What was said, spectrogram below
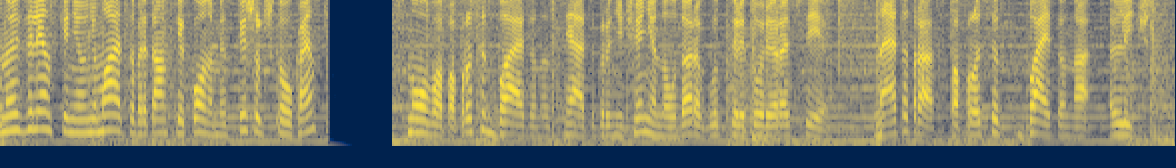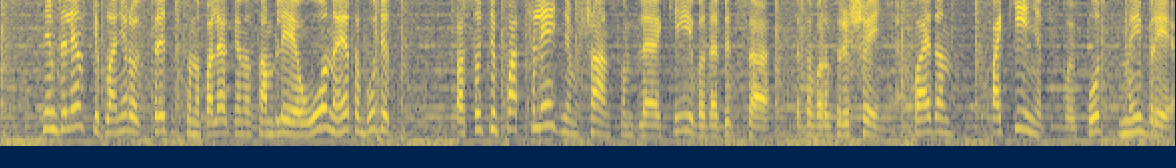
Но и Зеленский не унимается. Британский экономист пишет, что украинский снова попросит Байдена снять ограничения на удары вглубь территории России. На этот раз попросит Байдена лично. С ним Зеленский планирует встретиться на полях Генассамблеи ООН, и это будет, по сути, последним шансом для Киева добиться этого разрешения. Байден покинет свой пост в ноябре.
